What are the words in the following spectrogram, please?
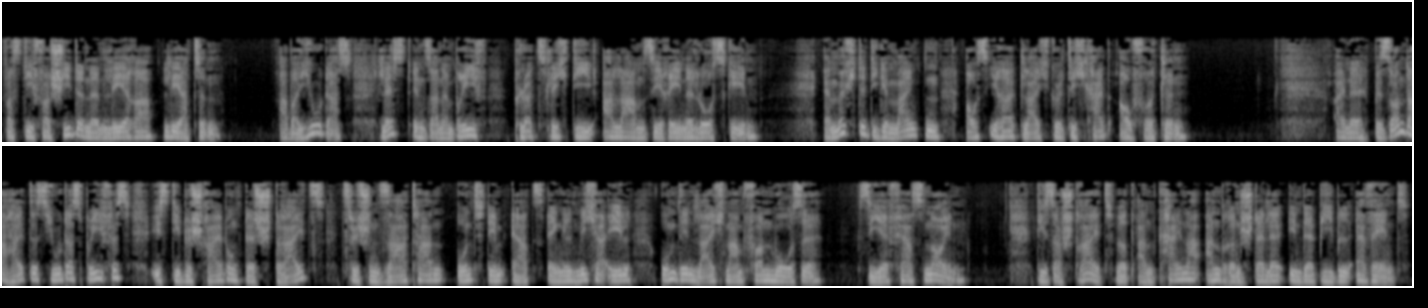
was die verschiedenen Lehrer lehrten. Aber Judas lässt in seinem Brief plötzlich die Alarmsirene losgehen. Er möchte die Gemeinden aus ihrer Gleichgültigkeit aufrütteln. Eine Besonderheit des Judasbriefes ist die Beschreibung des Streits zwischen Satan und dem Erzengel Michael um den Leichnam von Mose. Siehe Vers 9. Dieser Streit wird an keiner anderen Stelle in der Bibel erwähnt.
